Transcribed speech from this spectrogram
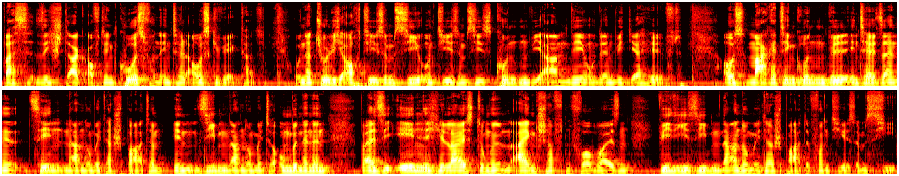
was sich stark auf den Kurs von Intel ausgewirkt hat. Und natürlich auch TSMC und TSMCs Kunden wie AMD und Nvidia hilft. Aus Marketinggründen will Intel seine 10 Nanometer Sparte in 7 Nanometer umbenennen, weil sie ähnliche Leistungen und Eigenschaften vorweisen wie die 7 Nanometer Sparte von TSMC.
